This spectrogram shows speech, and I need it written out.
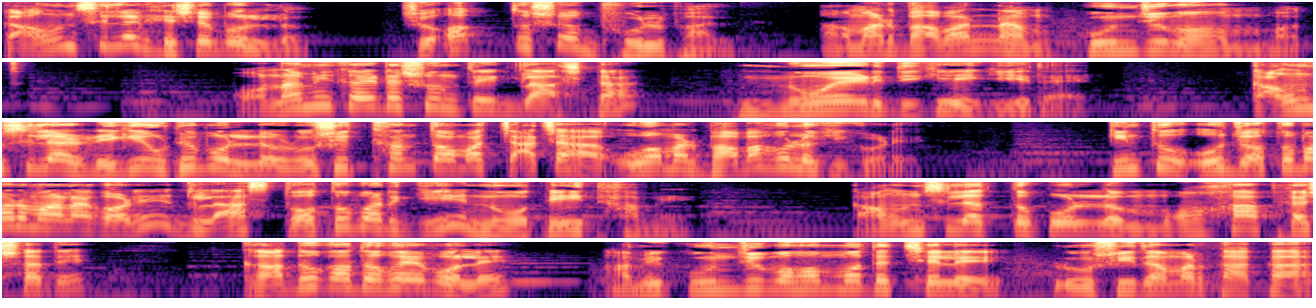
কাউন্সিলর হেসে বলল, যত সব ভুলভাল, আমার বাবার নাম কুঞ্জু মোহাম্মদ। অনামিকা এটা শুনতে গ্লাসটা নোয়ের দিকে এগিয়ে দেয়। কাউন্সিলর রেগে উঠে বলল, রশিদ খান তো আমার চাচা, ও আমার বাবা হলো কি করে? কিন্তু ও যতবার মানা করে, গ্লাস ততবার গিয়ে নোতেই থামে। কাউন্সিলর তো পড়ল মহা ফ্যাসাদে কাঁদো কাঁদো হয়ে বলে, আমি কুঞ্জু মোহাম্মদের ছেলে, রশিদ আমার কাকা।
